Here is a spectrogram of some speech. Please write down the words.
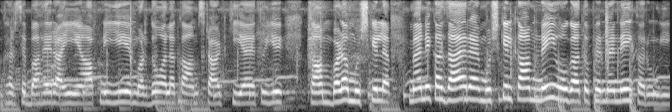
घर से बाहर आई हैं, आपने ये मर्दों वाला काम स्टार्ट किया है तो ये काम बड़ा मुश्किल है। मैंने कहा, ज़ाहिर है, मुश्किल काम नहीं होगा तो फिर मैं नहीं करूँगी।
